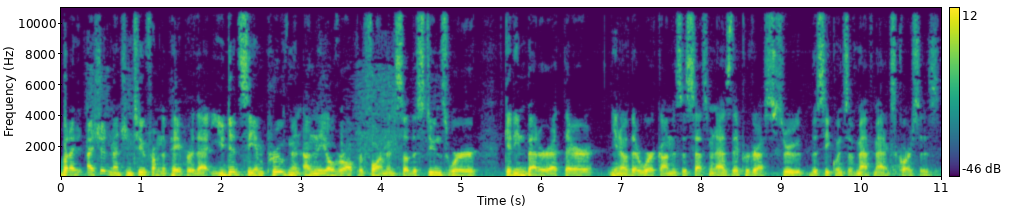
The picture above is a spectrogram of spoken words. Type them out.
but I, I, should mention too from the paper that you did see improvement on the overall performance. So the students were getting better at their you know their work on this assessment as they progressed through the sequence of mathematics courses.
